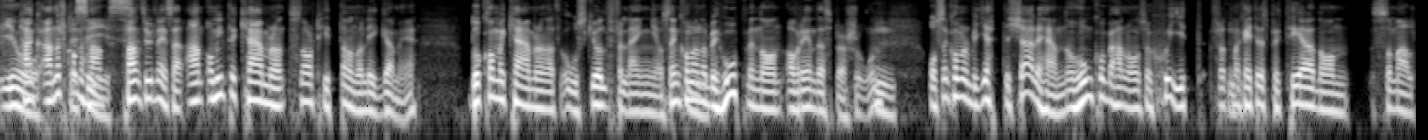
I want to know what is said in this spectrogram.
Jo, han, Annars kommer han, precis. för hans utläggning så här, om inte Cameron snart hittar någon att ligga med, då kommer Cameron att vara oskuld för länge och sen kommer han att bli ihop med någon av ren desperation. Mm. Och sen kommer han bli jättekär i henne och hon kommer behandla honom som skit för att man kan inte respektera någon som allt,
